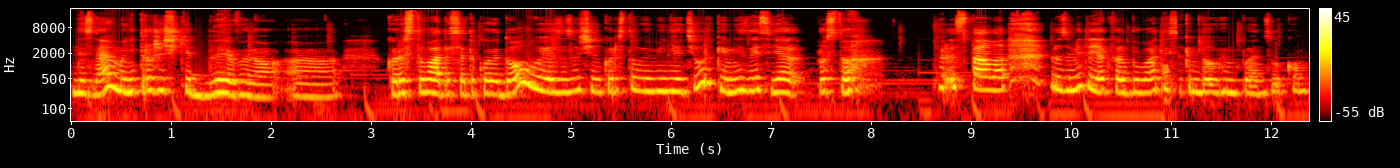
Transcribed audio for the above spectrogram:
Не знаю, мені трошечки дивно е, користуватися такою довгою. Я зазвичай використовую мініатюрки, мені здається, я просто перестала розуміти, як фарбуватися таким довгим пензликом.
